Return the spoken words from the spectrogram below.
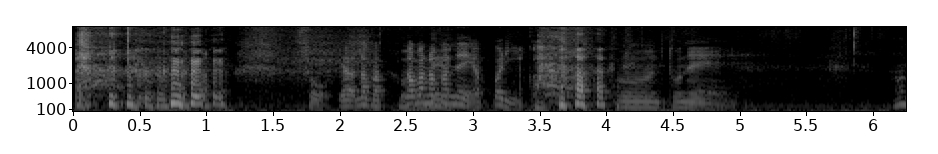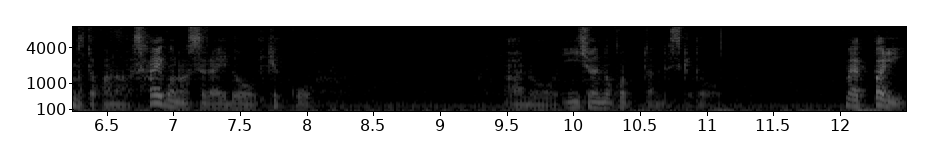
そう。いやなんかなかなかねやっぱり うーんとねなんだったかな最後のスライド結構あの印象に残ったんですけど、まあ、やっぱり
